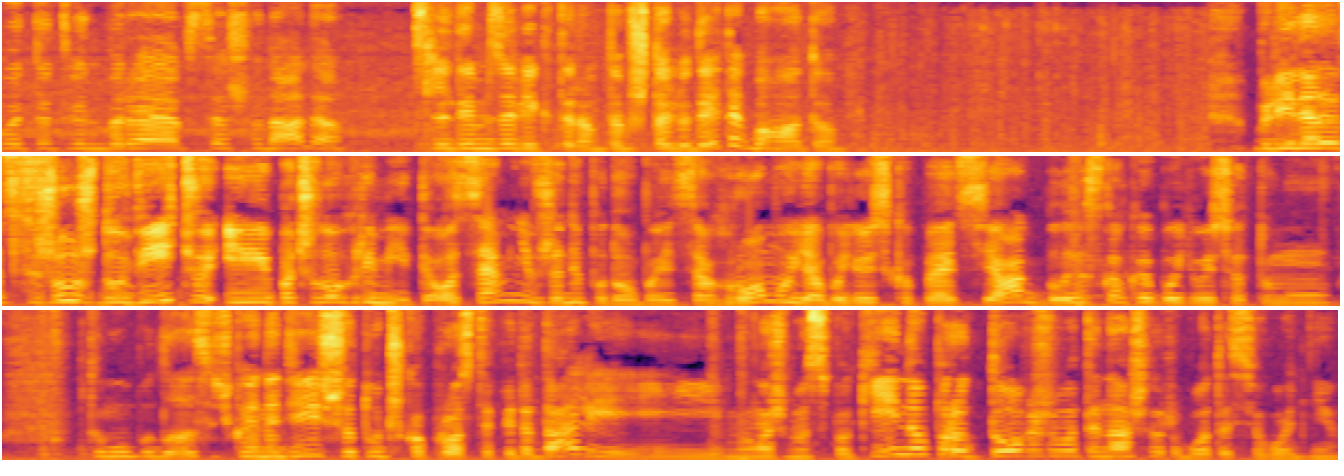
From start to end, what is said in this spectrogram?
Ось тут він бере все, що треба. Слідимо за Віктором. Там що, людей так багато? Блін, я тут сижу, жду Вітю і почало гриміти. Оце мені вже не подобається. Грому я боюсь капець як, блискавки боюся, тому, тому будь ласка, я надіюсь, що тучка просто піде далі, і ми можемо спокійно продовжувати нашу роботу сьогодні.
